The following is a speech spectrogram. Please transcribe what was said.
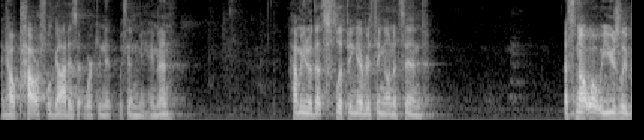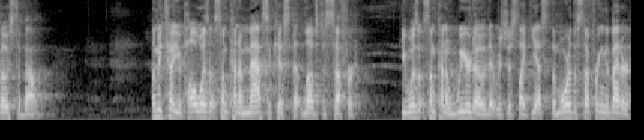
And how powerful God is at working it within me. Amen. How many know that's flipping everything on its end? That's not what we usually boast about. Let me tell you, Paul wasn't some kind of masochist that loves to suffer. He wasn't some kind of weirdo that was just like, yes, the more the suffering, the better.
